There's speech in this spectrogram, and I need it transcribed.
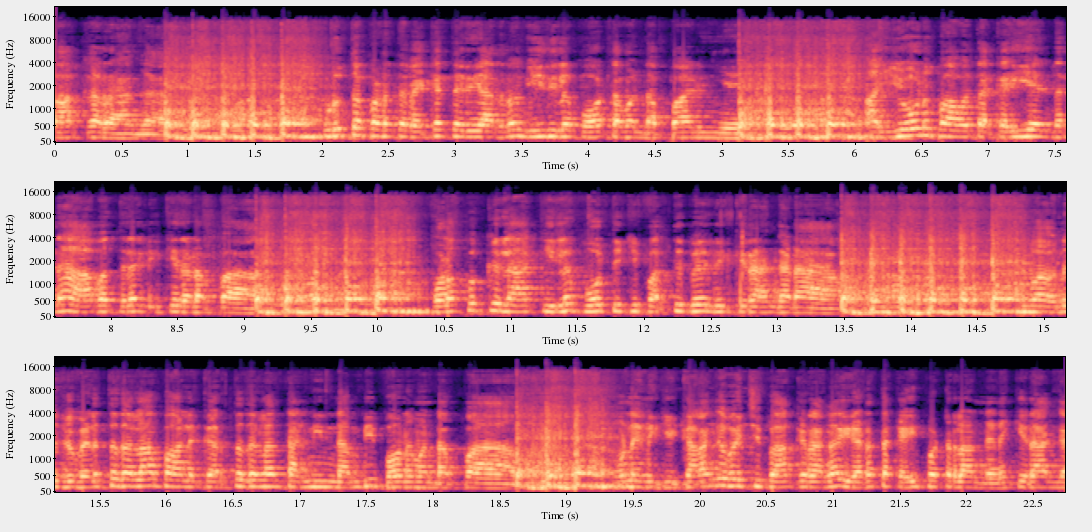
பாக்குறாங்க. கொடுத்த பணத்தை வைக்க தெரியாதவன் வீதியில போட்டவன்டப்பா நீங்க ஐயோனு பாவத்தை கையேந்தன ஆபத்துல நிக்கிறடப்பா. பொழப்புக்கு லாக்கியில போட்டிக்கு பத்து பேர் நிக்கிறாங்கடா. உனக்கு வெளுத்ததெல்லாம் பாலு கருத்ததெல்லாம் தண்ணி நம்பி போனவன்டப்பா. உன்னை இன்னைக்கு கலங்க வச்சு பாக்குறாங்க இடத்த கைப்பற்றலாம்னு நினைக்கிறாங்க.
